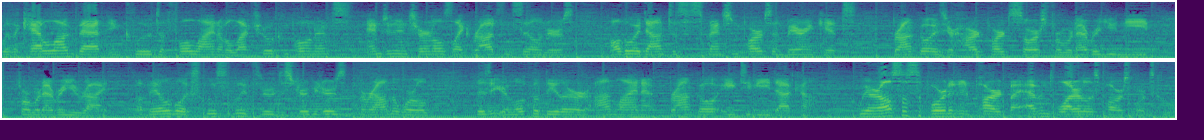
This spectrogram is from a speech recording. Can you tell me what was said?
With a catalog that includes a full line of electrical components, engine internals like rods and cylinders, all the way down to suspension parts and bearing kits, Bronco is your hard parts source for whatever you need for whatever you ride. Available exclusively through distributors around the world Visit your local dealer or online at broncoatv.com. We are also supported in part by Evans Waterless Power Sports Cooling.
